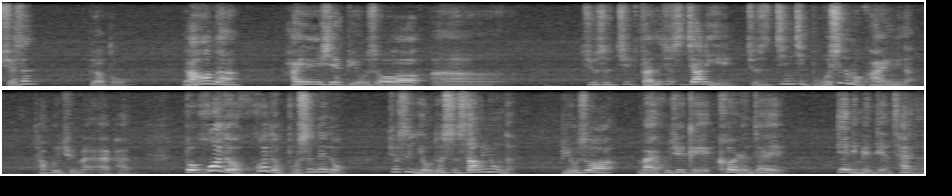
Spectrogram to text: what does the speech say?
学生比较多，然后呢，还有一些比如说呃，就是就反正就是家里就是经济不是那么宽裕的，他会去买 iPad，不或者或者不是那种，就是有的是商用的，比如说买回去给客人在店里面点菜的，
